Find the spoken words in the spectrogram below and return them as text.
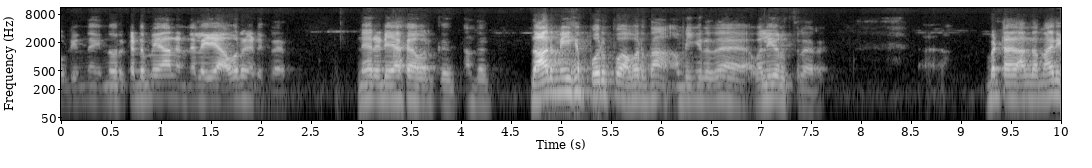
அப்படின்னு இன்னொரு கடுமையான நிலையை அவரும் எடுக்கிறார். நேரடியாக அவருக்கு அந்த தார்மீக பொறுப்பு அவர் தான் அப்படிங்கிறத வலியுறுத்துறாரு. பட் அந்த மாதிரி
